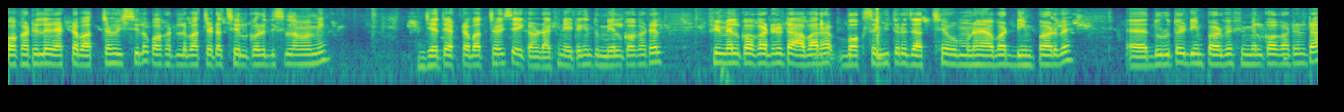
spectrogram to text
ককাটেলের একটা বাচ্চা হয়েছিল ককাটেলের বাচ্চাটা সেল করে দিছিলাম আমি। যেহেতু একটা বাচ্চা হয়েছে এই কারণে রাখিনি, এটা কিন্তু মেল ককাটেল। ফিমেল ককাটেলটা আবার বক্সের ভিতরে যাচ্ছে, ও মনে হয় আবার ডিম পাড়বে। দ্রুতই ডিম পাড়বে ফিমেল ককাটেলটা।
